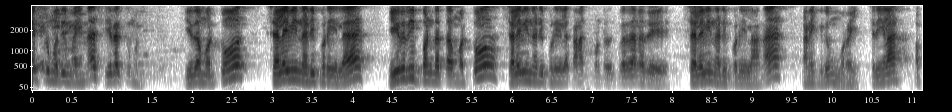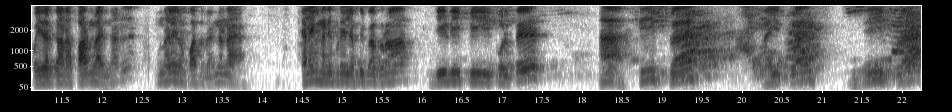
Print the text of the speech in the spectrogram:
ஏற்றுமதி மைனஸ் இறக்குமதி. இதை மட்டும் செலவின் அடிப்படையில் இறுதி பண்டத்தை மட்டும் செலவின் அடிப்படையில் கணக்கு பண்ணுறதுக்கு பேர் தான் செலவின் அடிப்படையிலான கணக்கிடும் முறை. சரிங்களா? அப்போ இதற்கான ஃபார்முலா என்னன்னு முன்னாலே நம்ம பார்த்துட்டோம். என்னென்ன? செலவின் அடிப்படையில் எப்படி பார்க்குறோம்? GDP equal to C plus I plus G plus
